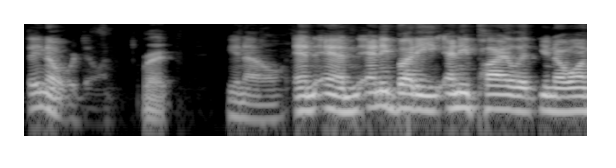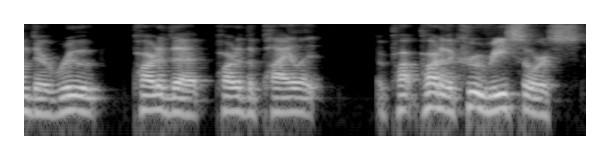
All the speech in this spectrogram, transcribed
they know what we're doing. Right. You know, and and anybody, any pilot, you know, on their route, part of the part of the pilot, part part of the crew resource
